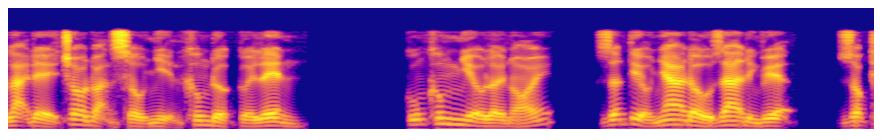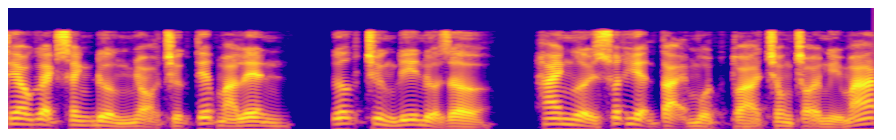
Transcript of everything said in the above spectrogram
lại để cho đoạn sầu nhịn không được cười lên. Cũng không nhiều lời nói, dẫn tiểu nha đầu ra đình viện, dọc theo gạch xanh đường nhỏ trực tiếp mà lên, ước chừng đi nửa giờ, hai người xuất hiện tại một tòa trong tròi nghỉ mát.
